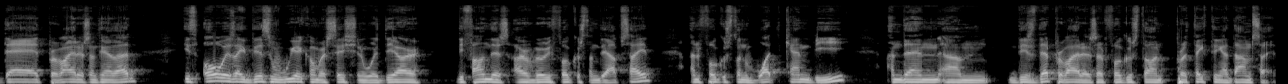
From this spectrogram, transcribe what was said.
debt providers, something like that, it's always like this weird conversation where they are the founders are very focused on the upside and focused on what can be, and then um, these debt providers are focused on protecting a downside,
